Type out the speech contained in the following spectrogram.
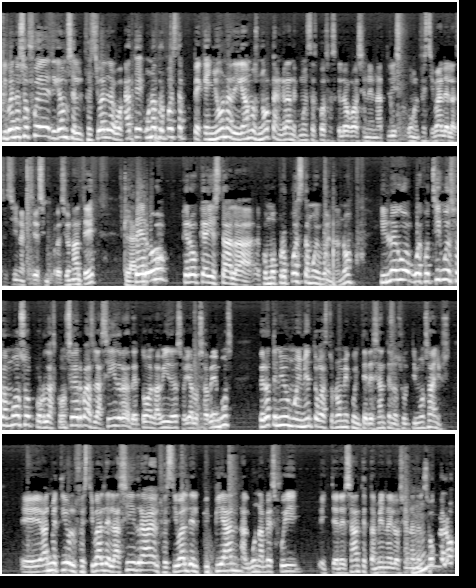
Y bueno, eso fue, digamos, el Festival del Aguacate, una propuesta pequeñona, digamos, no tan grande como estas cosas que luego hacen en Atlisco, como el Festival de la Asesina, que sí es impresionante. Claro. Pero creo que ahí está la, como propuesta muy buena, ¿no? Y luego, Huejotzingo es famoso por las conservas, la sidra de toda la vida, eso ya lo sabemos, pero ha tenido un movimiento gastronómico interesante en los últimos años. Eh, han metido el Festival de la Sidra, el Festival del Pipián, alguna vez fui, interesante, también ahí lo hacían en el Zócalo,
